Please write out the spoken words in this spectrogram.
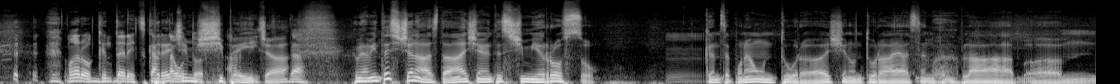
Mă rog, cântăreț, cantautor, Trecem și pe artist. aici. Da. Îmi amintesc scena asta și îmi amintesc și mirosul. Când se punea untură și în untura aia se Mă. întâmpla, um,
